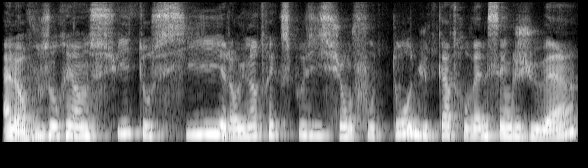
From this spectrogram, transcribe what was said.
Alors, vous aurez ensuite aussi alors une autre exposition photo du 4 au 25 juin,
